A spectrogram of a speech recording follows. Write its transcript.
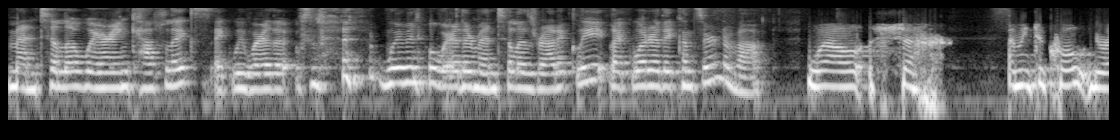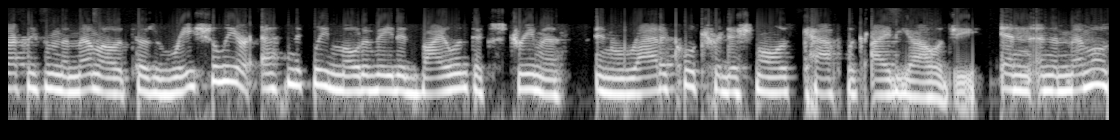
mantilla wearing Catholics, like we wear the women who wear their mantillas radically. Like, what are they concerned about? Well, so. I mean, to quote directly from the memo, it says racially or ethnically motivated violent extremists in radical traditionalist Catholic ideology. And, and the memo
